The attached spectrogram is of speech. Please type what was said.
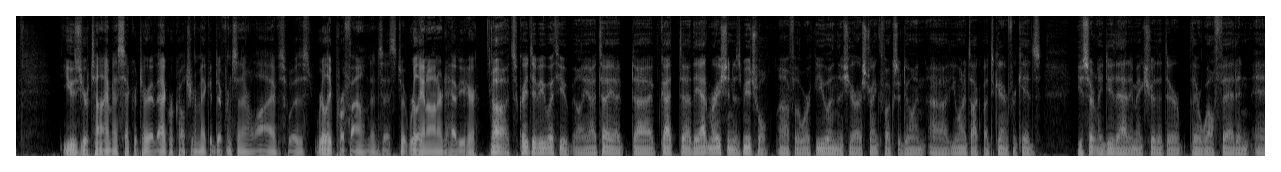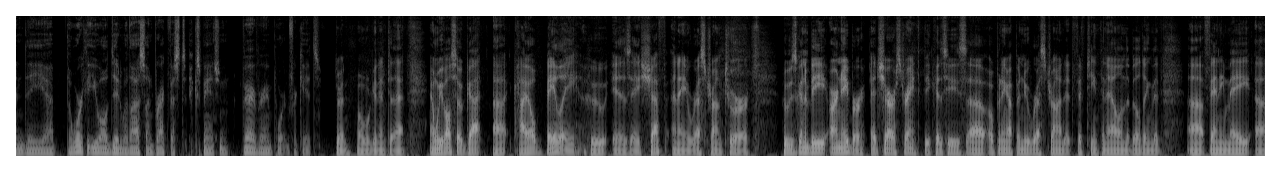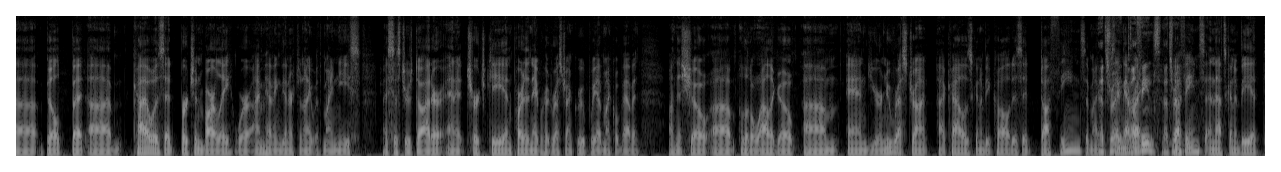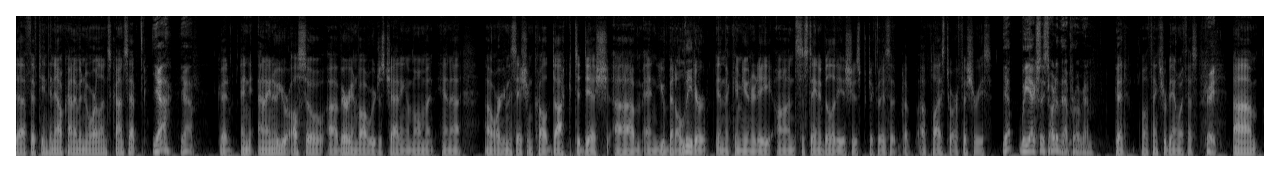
use your time as Secretary of Agriculture to make a difference in their lives was really profound. And so it's really an honor to have you here. Oh, it's great to be with you, Billy. I tell you, uh, I've got uh, the admiration is mutual uh, for the work you and the Share Our Strength folks are doing. Uh, you want to talk about caring for kids. You certainly do that and make sure that they're they're well fed and and the uh, the work that you all did with us on breakfast expansion very very important for kids. Good. Well, we'll get into that. And we've also got uh, Kyle Bailey, who is a chef and a restaurateur who's going to be our neighbor at Share Strength because he's uh, opening up a new restaurant at 15th and L in the building that uh, Fannie Mae uh, built. But um, Kyle was at Birch and Barley, where I'm having dinner tonight with my niece, my sister's daughter, and at Church Key and part of the neighborhood restaurant group. We had Michael Babin on this show uh, a little while ago. Um, and your new restaurant, uh, Kyle, is going to be called, is it Dauphine's? Am I that's saying right. that Dauphine's, right? That's right. Dauphine's. And that's going to be at uh, 15th and L, kind of a New Orleans concept? Yeah, yeah. Good. And and I know you're also uh, very involved. We were just chatting a moment in a, a organization called Dock to Dish, um, and you've been a leader in the community on sustainability issues, particularly as it uh, applies to our fisheries. Yep, we actually started that program. Good. Well, thanks for being with us. Great. Um,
